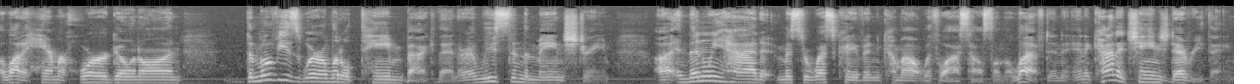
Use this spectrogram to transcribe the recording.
a lot of hammer horror going on. The movies were a little tame back then, or at least in the mainstream. Uh, and then we had Mr. Wes Craven come out with Last House on the Left, and, and it kind of changed everything.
